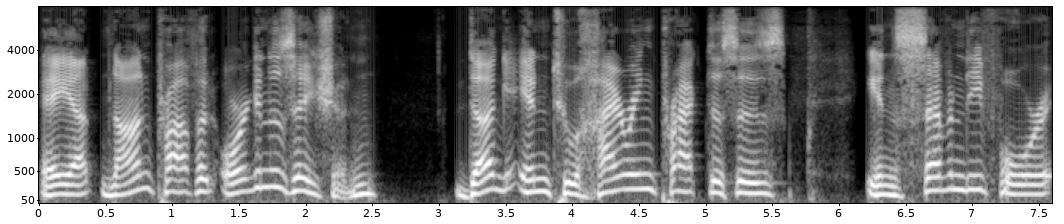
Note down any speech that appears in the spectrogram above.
a uh, nonprofit organization, dug into hiring practices in 74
